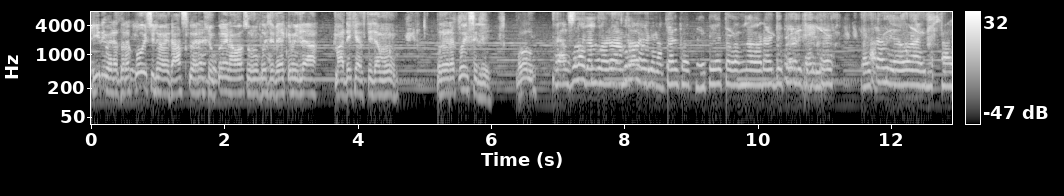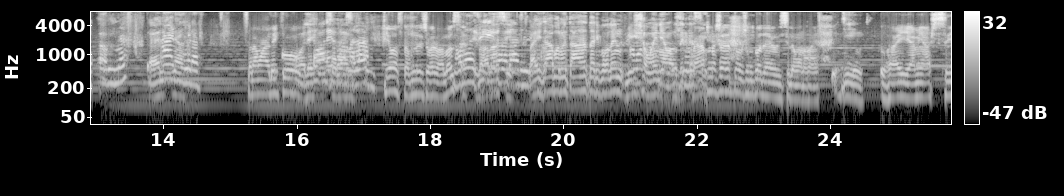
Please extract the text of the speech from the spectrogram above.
কি রে বেটা তোরা কইছিলি রাস করে নামাজ শুরু কইছে ব্যাকে মিলা মাঠে খেলতে যাব। এটা কইছিলি বল। তাহলে না। সালাম আলাইকুম ওয়ালাইকুম আসসালাম। কি অবস্থা? আপনাদের সবাই ভালো আছে। ভালো আছি। ভাই যা বলবেন তাড়াতাড়ি বলেন বেশি সময় নেই আমাদের আপনার সাথে তো অসংখ্য দেখা হয়েছিল মনে হয়। জি। তো ভাই আমি আসছি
